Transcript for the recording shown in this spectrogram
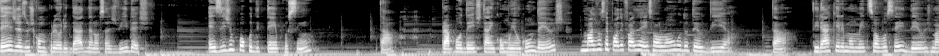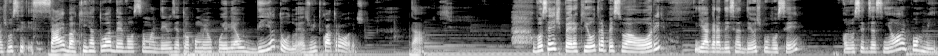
ter Jesus como prioridade nas nossas vidas exige um pouco de tempo, sim, tá? Para poder estar em comunhão com Deus, mas você pode fazer isso ao longo do teu dia, tá? Tirar aquele momento só você e Deus, mas você saiba que a tua devoção a Deus e a tua comunhão com Ele é o dia todo, é as 24 horas, tá? Você espera que outra pessoa ore e agradeça a Deus por você? Quando você diz assim, ore por mim.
